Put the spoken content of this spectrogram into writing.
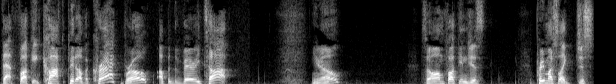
that fucking cockpit of a crack, bro, up at the very top. You know? So I'm fucking just pretty much like just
